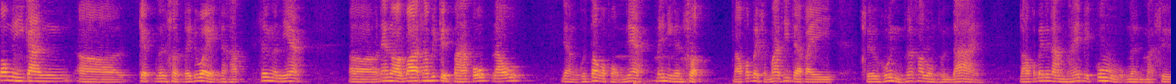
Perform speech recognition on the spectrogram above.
ต้องมีการเอ่อเก็บเงินสดไว้ด้วยนะครับ ซึ่งอันเนี้ยเอ่อแน่นอนว่าถ้าวิกฤตมาปุ๊บแล้ว อย่างคุณต้องกับผมเนี่ยไม่มีเงินสด เราก็ไม่สามารถที่จะไปซื้อหุ้นเพื่อเข้าลงทุนได้ เราก็ไม่แนะนำให้ไปกู้เงินมาซื้อ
